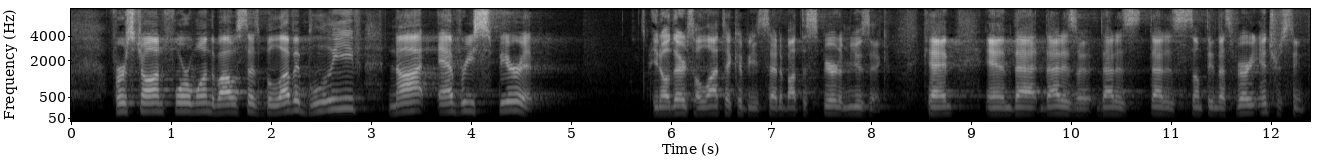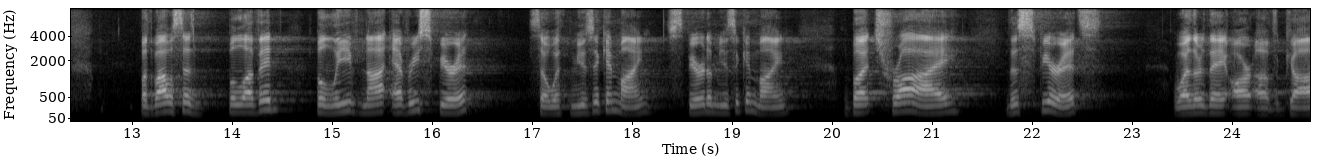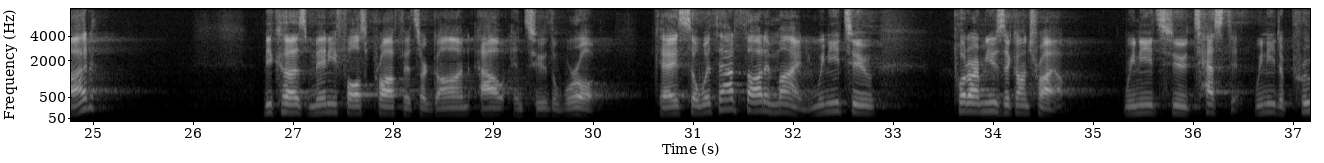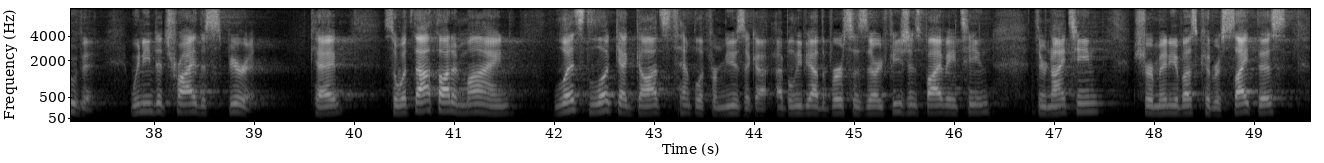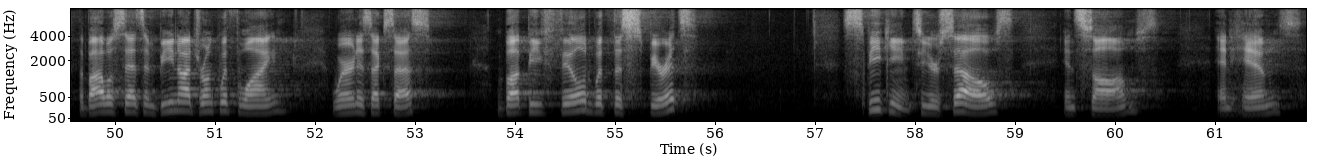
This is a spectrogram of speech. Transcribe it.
1 John 4 1, the Bible says, Beloved, believe not every spirit. You know, there's a lot that could be said about the spirit of music okay? And that that is a that is that is something that's very interesting. But the bible says beloved believe not every spirit so with music in mind spirit of music in mind but try the spirits whether they are of god because many false prophets are gone out into the world okay so with that thought in mind we need to put our music on trial we need to test it we need to prove it we need to try the Spirit, okay? So, with that thought in mind, let's look at God's template for music. I, I believe you have the verses there Ephesians 5 18 through 19. I'm sure many of us could recite this. The Bible says, And be not drunk with wine, wherein is excess, but be filled with the Spirit, speaking to yourselves in psalms and hymns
